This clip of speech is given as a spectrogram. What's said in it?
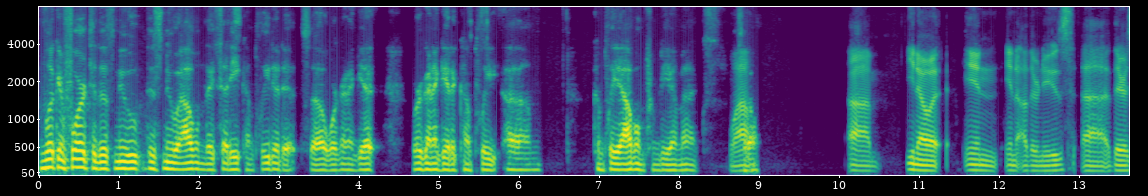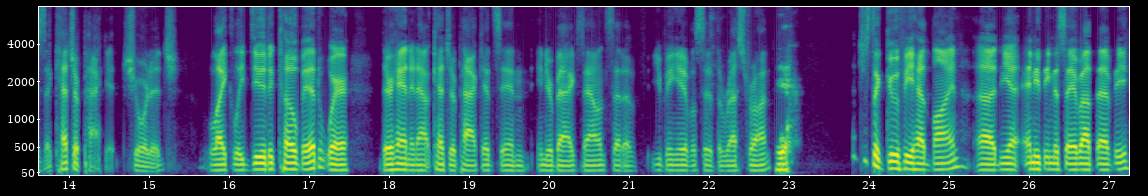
I'm looking forward to this new this new album. They said he completed it, so we're gonna get we're gonna get a complete um complete album from DMX. Wow. So, Um, you know, in in other news, uh there's a ketchup packet shortage, likely due to COVID, where they're handing out ketchup packets in in your bags now instead of you being able to sit at the restaurant. Yeah. Just a goofy headline. Uh yeah, anything to say about that, V?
